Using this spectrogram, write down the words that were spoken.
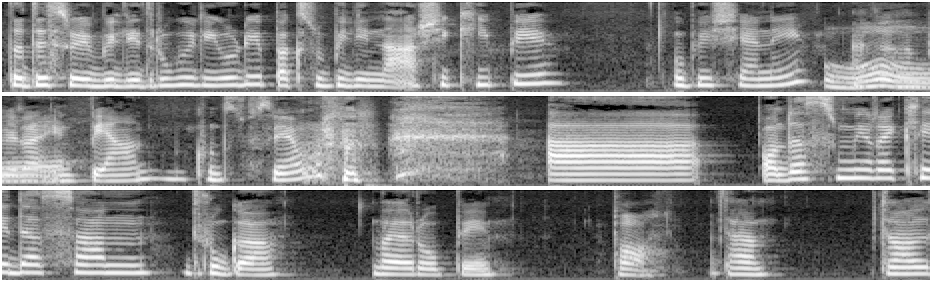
Tudi so bili drugi ljudi, pak so bili naši kipi obiščeni. Oh. Also, bila in Bern, Kunstmuseum. A onda su mi rekli, da sam druga v Evropi. Pa. Da, to,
